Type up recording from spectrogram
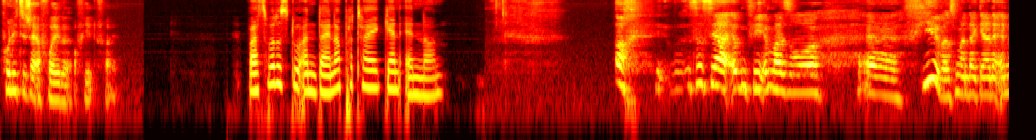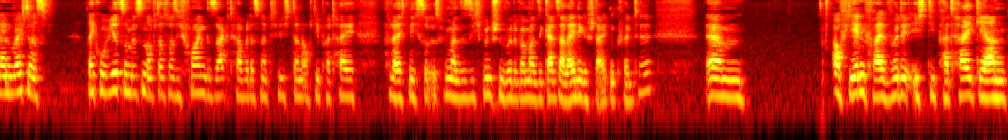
Politische Erfolge auf jeden Fall. Was würdest du an deiner Partei gern ändern? Ach, es ist ja irgendwie immer so äh, viel, was man da gerne ändern möchte. Das rekurriert so ein bisschen auf das, was ich vorhin gesagt habe, dass natürlich dann auch die Partei vielleicht nicht so ist, wie man sie sich wünschen würde, wenn man sie ganz alleine gestalten könnte. Ähm, auf jeden Fall würde ich die Partei gern,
